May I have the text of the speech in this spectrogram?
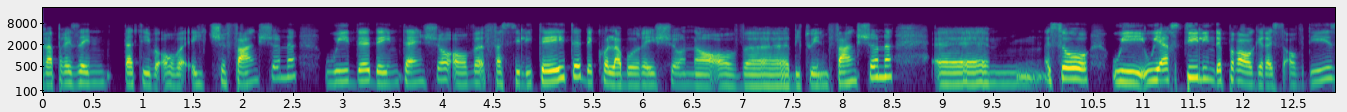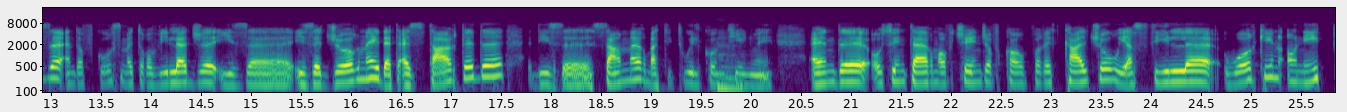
representative of each function with the intention of facilitate the collaboration of uh, between function. Um, so we we are still in the progress of this, and of course, Metro Village is uh, is a journey that has started this uh, summer, but it will mm. continue. Mm. And uh, also in terms of change of corporate culture, we are still uh, working on it,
